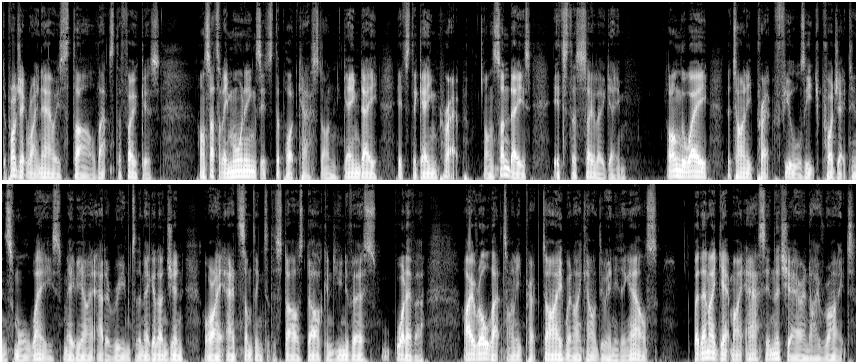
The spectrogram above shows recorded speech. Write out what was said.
The project right now is Thal, that's the focus. On Saturday mornings, it's the podcast. On game day, it's the game prep. On Sundays, it's the solo game. Along the way, the tiny prep fuels each project in small ways. Maybe I add a room to the Mega Dungeon, or I add something to the Stars Darkened universe, whatever. I roll that tiny prep die when I can't do anything else, but then I get my ass in the chair and I write.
